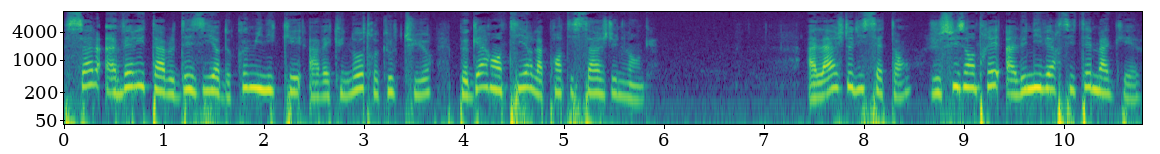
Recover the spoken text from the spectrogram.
Seul un véritable désir de communiquer avec une autre culture peut garantir l'apprentissage d'une langue. À l'âge de dix-sept ans, je suis entré à l'université McGill.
